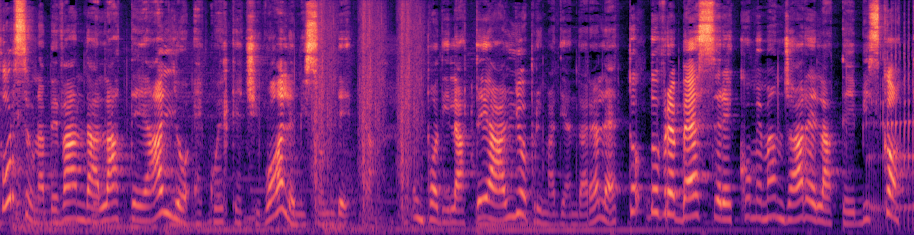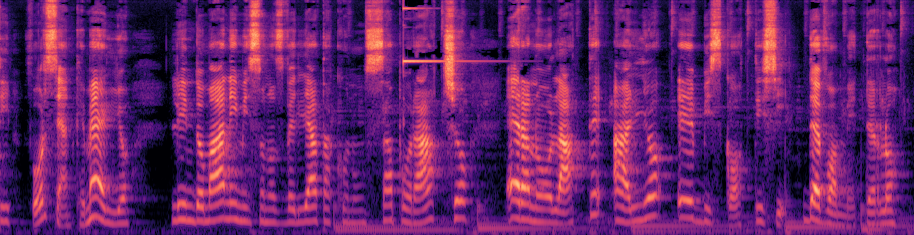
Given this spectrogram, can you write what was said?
Forse una bevanda latte e aglio è quel che ci vuole, mi son detta. Un po' di latte e aglio prima di andare a letto dovrebbe essere come mangiare latte e biscotti, forse anche meglio. L'indomani mi sono svegliata con un saporaccio. Erano latte, aglio e biscotti, sì, devo ammetterlo.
